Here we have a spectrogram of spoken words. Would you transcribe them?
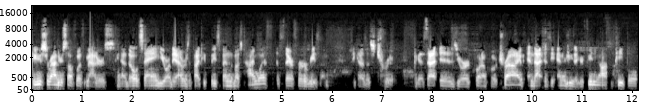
Who you surround yourself with matters. You know, the old saying, you are the average of five people you spend the most time with. It's there for a reason because it's true. Because that is your quote unquote tribe, and that is the energy that you're feeding off of people,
